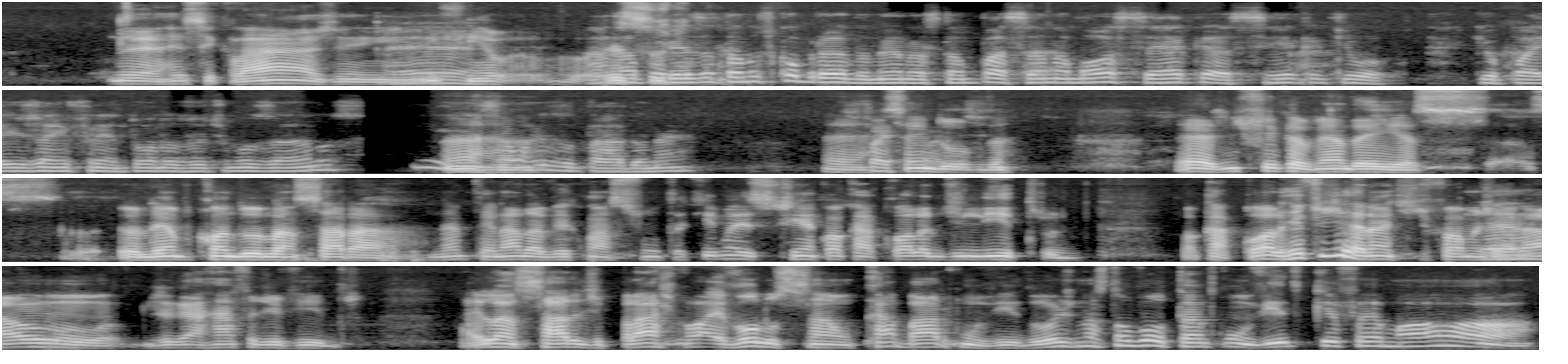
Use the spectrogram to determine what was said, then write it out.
É, reciclagem, É. enfim. eu- A natureza está nos cobrando, né? Nós estamos passando a maior seca, seca que o, que o país já enfrentou nos últimos anos. E isso é um Aham. resultado, né? É, sem parte. dúvida. É, a gente fica vendo aí as, as- eu lembro quando lançaram, a, né, não tem nada a ver com o assunto aqui, mas tinha Coca-Cola de litro, Coca-Cola, refrigerante de forma É. geral, de garrafa de vidro. Aí lançaram de plástico, ó, evolução, acabaram com o vidro. Hoje nós estamos voltando com o vidro porque foi a maior,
